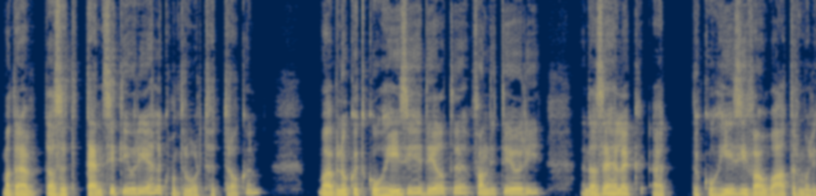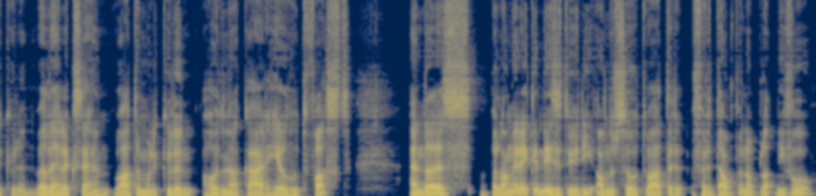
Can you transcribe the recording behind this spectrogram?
Maar dan, dat is de tensietheorie eigenlijk, want er wordt getrokken. Maar we hebben ook het cohesiegedeelte van die theorie. En dat is eigenlijk uh, de cohesie van watermoleculen. Dat wil eigenlijk zeggen, watermoleculen houden elkaar heel goed vast. En dat is belangrijk in deze theorie, anders zou het water verdampen op bladniveau,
